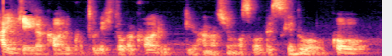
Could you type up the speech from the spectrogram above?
背景が変わることで人が変わるっていう話もそうですけど、こ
